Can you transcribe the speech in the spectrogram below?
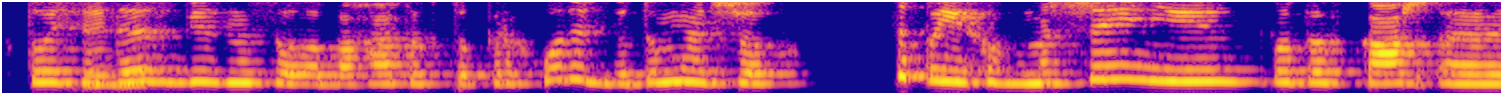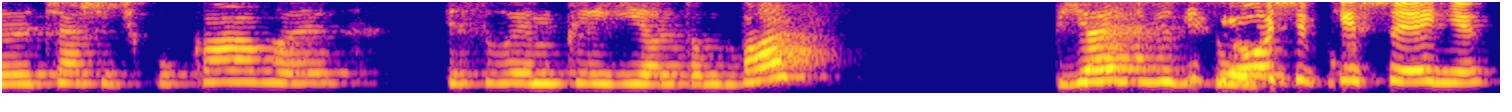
Хтось іде з бізнесу, але багато хто приходить, бо думають, що ти поїхав в машині, випив каш... е, чашечку кави і своїм клієнтом бац, 5%. І гроші в кишені.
